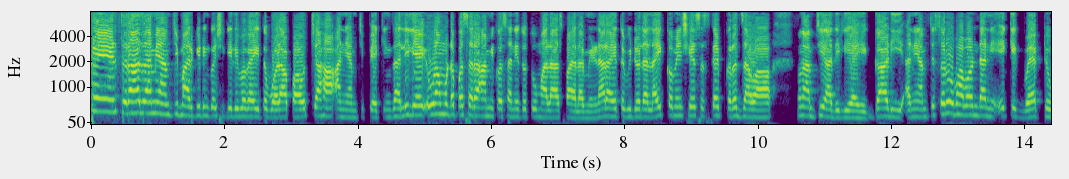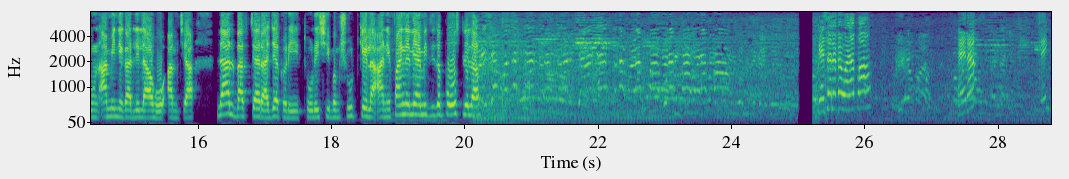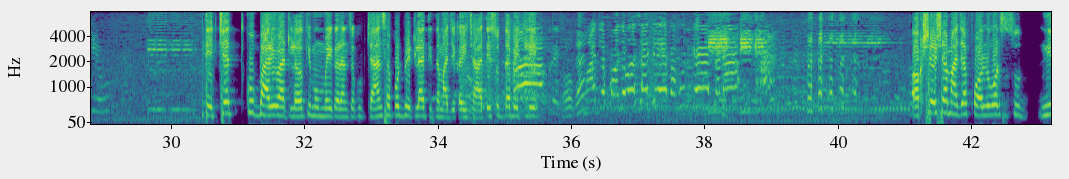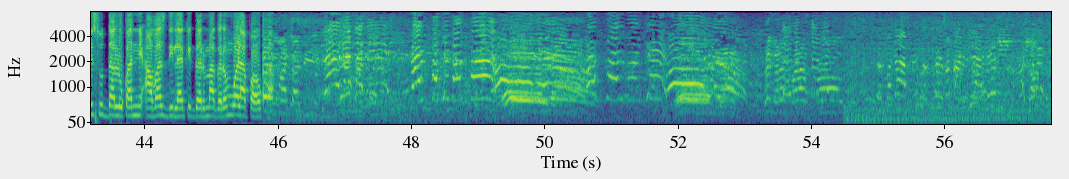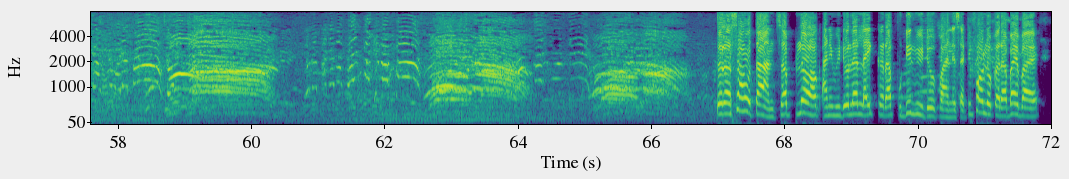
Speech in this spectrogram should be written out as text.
तर आज आम्ही आमची मार्केटिंग कशी केली बघा इथं वडापाव चहा आणि आमची पॅकिंग झालेली आहे. एवढा मोठा पसारा आम्ही कसा नेतो तुम्हाला आज पाहायला मिळणार आहे. तर व्हिडिओला लाईक कमेंट शेअर सबस्क्राईब करत जावा. मग आमची आलेली आहे गाडी आणि आमच्या सर्व भावंडांनी एक एक बॅग ठेवून आम्ही निघालेलो आहो आमच्या लालबागच्या राजाकडे. थोडीशी मग शूट केला आणि फायनली आम्ही तिथं पोहोचलेला आहोत. कैसा लगा है ना? त्याच्यात खूप भारी वाटलं की मुंबईकरांचा खूप छान सपोर्ट भेटला तिथं माझे काही चाहते सुद्धा भेटले. अक्षरशः माझ्या फॉलोअर्स सुद्धा लोकांनी आवाज दिला की गरमागरम वडापाव खा. तर असा होता आमचा ब्लॉग. आणि व्हिडिओला लाईक करा. पुढील व्हिडिओ पाहण्यासाठी फॉलो करा. Bye bye.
